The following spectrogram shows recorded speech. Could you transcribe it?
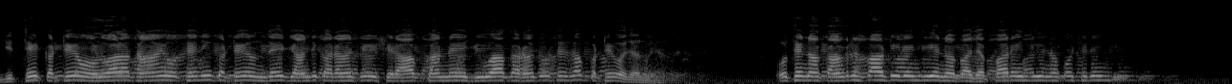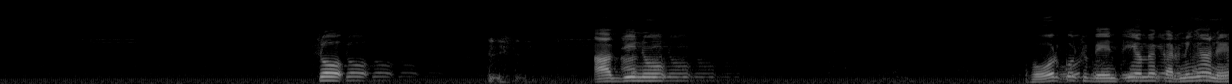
ਜਿੱਥੇ ਇਕੱਠੇ ਹੋਣ ਵਾਲਾ ਥਾਂ ਹੈ, ਉੱਥੇ ਨਹੀਂ ਇਕੱਠੇ ਹੁੰਦੇ ਜੰਜ ਘਰਾਂ 'ਚ, ਸ਼ਰਾਬਖਾਨੇ, ਜੂਆ ਘਰਾਂ 'ਚ, ਉੱਥੇ ਸਭ ਇਕੱਠੇ ਹੋ ਜਾਂਦੇ ਆ। ਉੱਥੇ ਨਾ ਕਾਂਗਰਸ ਪਾਰਟੀ ਰਹਿੰਦੀ ਹੈ, ਨਾ ਭਾਜਪਾ ਰਹਿੰਦੀ ਹੈ, ਨਾ ਕੁਛ ਰਹਿੰਦੀ ਸੋ, ਆਪ ਜੀ ਨੂੰ ਹੋਰ ਕੁਝ ਬੇਨਤੀਆਂ ਮੈਂ ਕਰਨੀਆਂ ਨੇ।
